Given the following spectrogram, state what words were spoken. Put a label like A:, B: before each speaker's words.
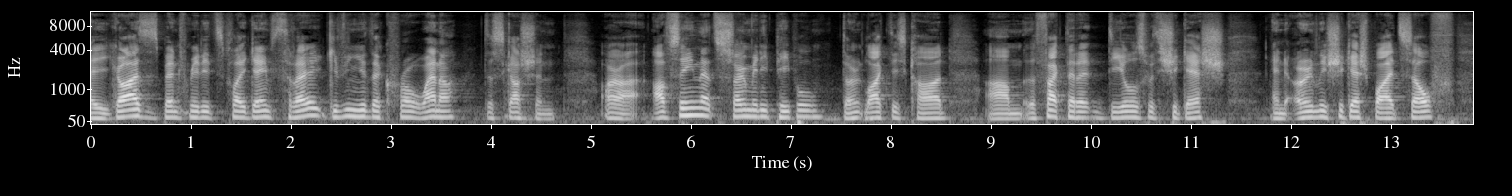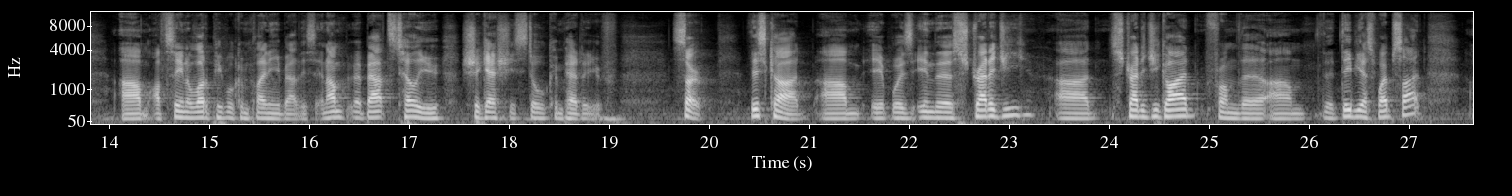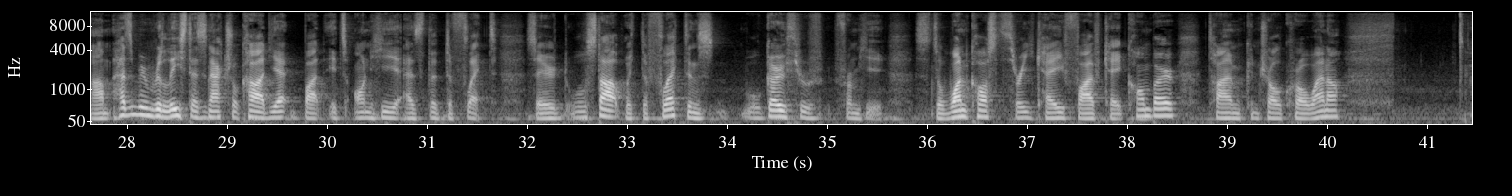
A: Hey guys, it's Ben from Idiots Play Games today, giving you the Crowana discussion. Alright, I've seen that so many people don't like this card. Um, the fact that it deals with Shigesh and only Shigesh by itself. Um, I've seen a lot of people complaining about this, and I'm about to tell you Shigesh is still competitive. So, this card, um, it was in the strategy uh, strategy guide from the um, the DBS website. Um, hasn't been released as an actual card yet, but it's on here as the deflect. So we'll start with deflect and we'll go through from here. So it's a one cost 3k, 5k combo, time control Crowana.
